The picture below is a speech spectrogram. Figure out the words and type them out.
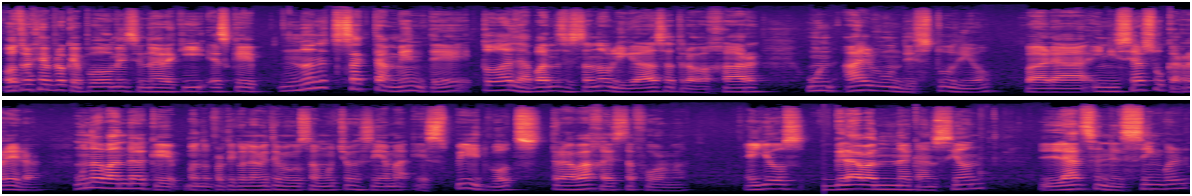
Otro ejemplo que puedo mencionar aquí es que no exactamente todas las bandas están obligadas a trabajar un álbum de estudio para iniciar su carrera. Una banda que, bueno, particularmente me gusta mucho, que se llama Spiritbots, trabaja de esta forma. Ellos graban una canción, lanzan el single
